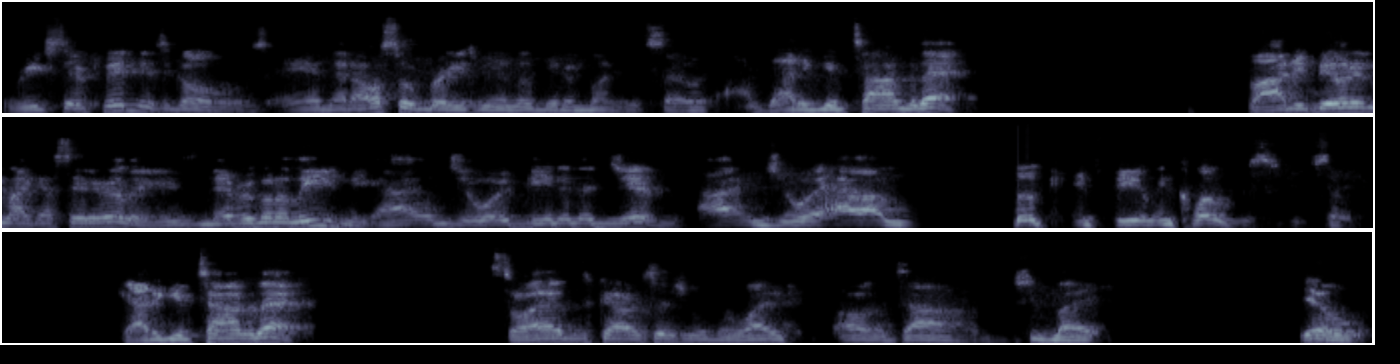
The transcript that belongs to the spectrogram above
reach their fitness goals. And that also brings me a little bit of money. So I got to give time to that. Bodybuilding, like I said earlier, is never going to leave me. I enjoy being in the gym. I enjoy how I look and feel in clothes. So got to give time to that. So I have this conversation with my wife all the time. She's like, yo,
